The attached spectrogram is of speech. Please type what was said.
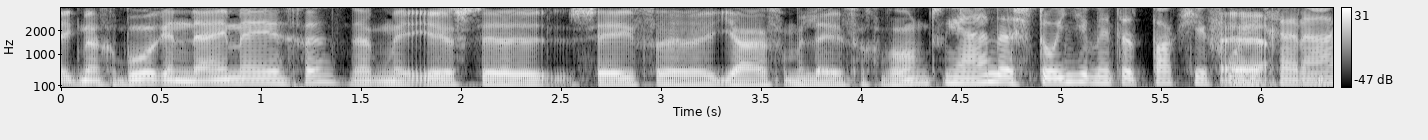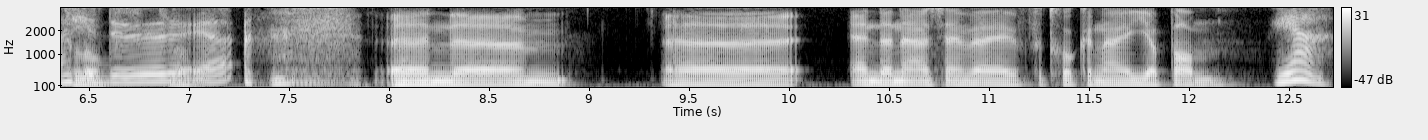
ik ben geboren in Nijmegen. Daar heb ik mijn eerste zeven jaar van mijn leven gewoond. Ja, en daar stond je met dat pakje voor de garagedeuren. Ja. En, en daarna zijn wij vertrokken naar Japan. Ja.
